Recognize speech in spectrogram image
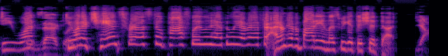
Do you want exactly. Do you want a chance for us to possibly live happily ever after? I don't have a body unless we get this shit done. Yeah.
